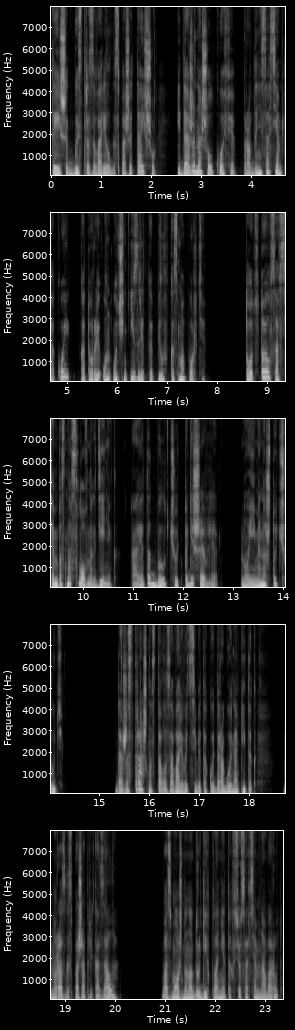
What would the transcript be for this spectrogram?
Тейшет быстро заварил госпоже Тайшу и даже нашел кофе, правда, не совсем такой, который он очень изредка пил в космопорте. Тот стоил совсем баснословных денег, а этот был чуть подешевле, но именно что чуть. Даже страшно стало заваривать себе такой дорогой напиток, но раз госпожа приказала, Возможно, на других планетах все совсем наоборот?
